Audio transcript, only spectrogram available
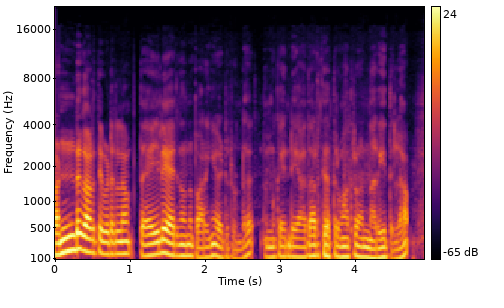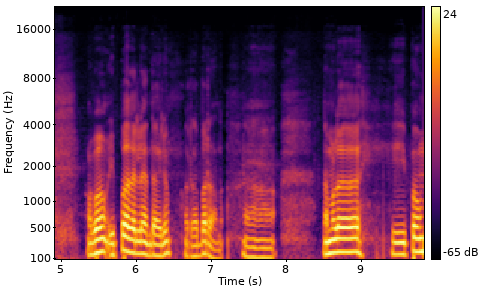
പണ്ട് കാലത്ത് ഇവിടെ എല്ലാം തേയിലയായിരുന്നു എന്ന് പറഞ്ഞു കേട്ടിട്ടുണ്ട്. നമുക്ക് അതിന്റെ യാഥാർത്ഥ്യം അത്രമാത്രമാണെന്ന് അറിയത്തില്ല. അപ്പം ഇപ്പോൾ അതെല്ലാം എന്തായാലും റബ്ബറാണ് നമ്മൾ ഇപ്പം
